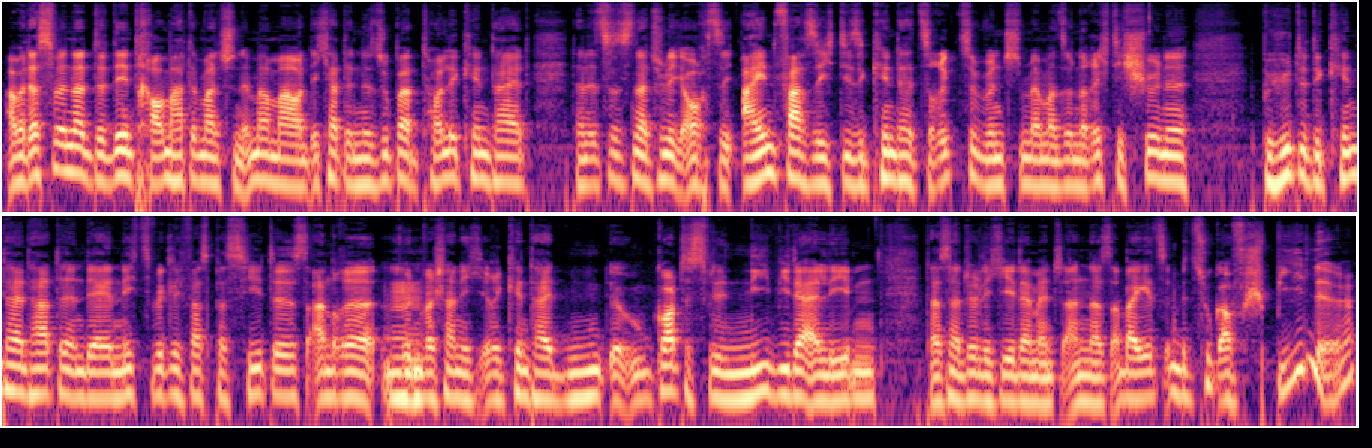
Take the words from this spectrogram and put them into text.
Aber das, wenn den Traum hatte man schon immer mal und ich hatte eine super tolle Kindheit, dann ist es natürlich auch einfach, sich diese Kindheit zurückzuwünschen, wenn man so eine richtig schöne behütete Kindheit hatte, in der nichts wirklich was passiert ist. Andere mhm. würden wahrscheinlich ihre Kindheit um Gottes Willen nie wieder erleben. Das ist natürlich jeder Mensch anders. Aber jetzt in Bezug auf Spiele,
